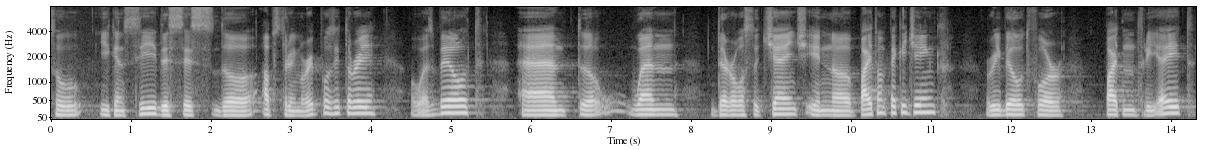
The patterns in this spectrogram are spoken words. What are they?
So you can see this is the upstream repository OS build. And uh, when there was a change in uh, Python packaging, rebuild for Python 3.8,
